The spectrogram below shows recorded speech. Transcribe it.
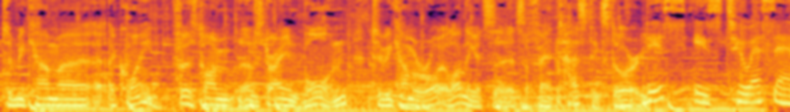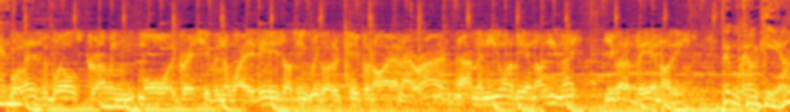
to become a, a queen. First time an Australian born to become a royal. I think it's a, it's a fantastic story. This is 2SM. Well, as the world's growing more aggressive in the way it is, I think we've got to keep an eye on our own. Um, I mean, you want to be an Aussie, mate? You're going to be an Aussie. People come here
